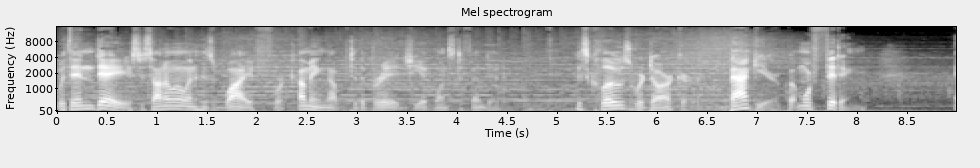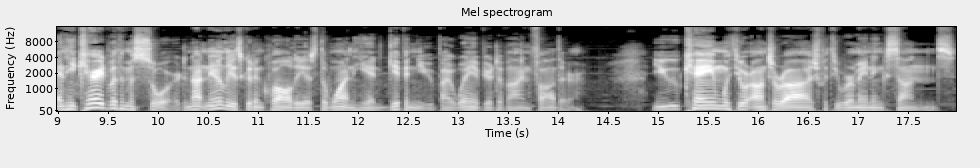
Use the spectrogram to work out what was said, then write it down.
Within days, Susanoo and his wife were coming up to the bridge he had once defended. His clothes were darker, baggier, but more fitting, and he carried with him a sword, not nearly as good in quality as the one he had given you by way of your divine father. You came with your entourage with your remaining sons.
